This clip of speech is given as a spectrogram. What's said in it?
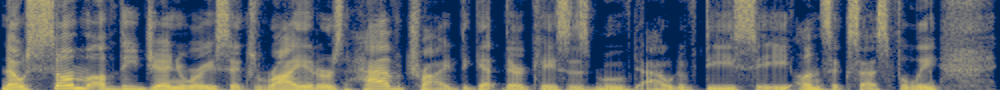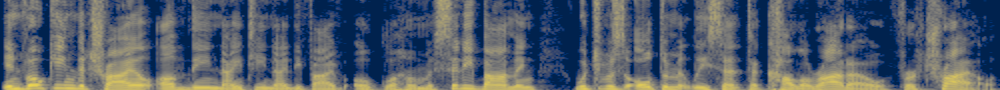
Now, some of the January 6 rioters have tried to get their cases moved out of D.C. unsuccessfully, invoking the trial of the 1995 Oklahoma City bombing, which was ultimately sent to Colorado for trial.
